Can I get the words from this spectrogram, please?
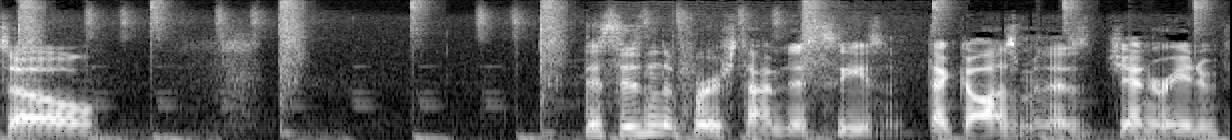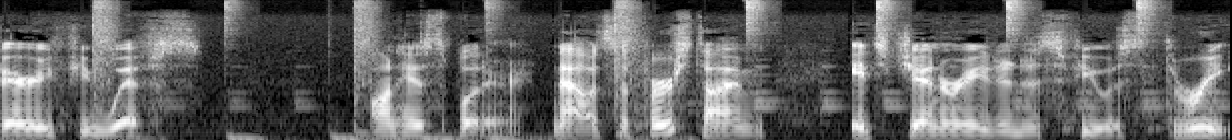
So, this isn't the first time this season that Gausman has generated very few whiffs on his splitter. Now, it's the first time it's generated as few as three.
